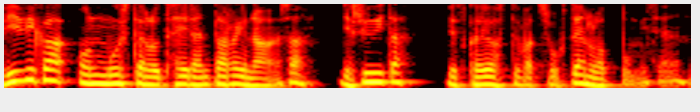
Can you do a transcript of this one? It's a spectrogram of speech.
Vivika on muistellut heidän tarinaansa ja syitä, jotka johtivat suhteen loppumiseen.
